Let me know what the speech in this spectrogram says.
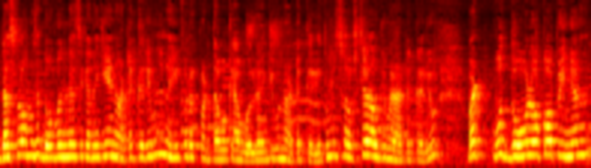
दस लोग मुझसे दो बंदे से कहने की ये नाटक करिए मुझे नहीं फ़र्क पड़ता वो क्या बोल रहे हैं कि वो नाटक करिए तुम सोचते रहो कि मैं नाटक कर रही हूँ। बट वो दो लोग का ओपिनियन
